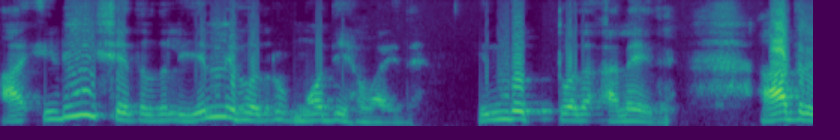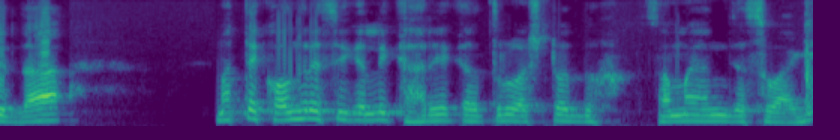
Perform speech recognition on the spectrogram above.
ಆ ಇಡೀ ಕ್ಷೇತ್ರದಲ್ಲಿ ಎಲ್ಲಿ ಹೋದರೂ ಮೋದಿ ಹವಾ ಇದೆ. ಹಿಂದುತ್ವದ ಅಲೆ ಇದೆ. ಆದ್ದರಿಂದ ಮತ್ತು ಕಾಂಗ್ರೆಸ್ಸಿಗಲ್ಲಿ ಕಾರ್ಯಕರ್ತರು ಅಷ್ಟೊಂದು ಸಮಂಜಸವಾಗಿ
